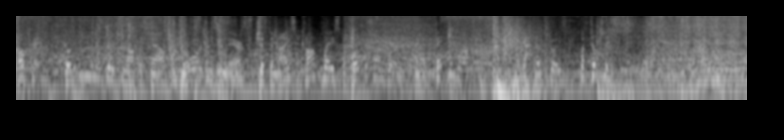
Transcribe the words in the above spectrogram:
Okay, go to the administration office now. No organs in there. Just a nice, calm place to focus on work. And I bet you got no choice but to listen. This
